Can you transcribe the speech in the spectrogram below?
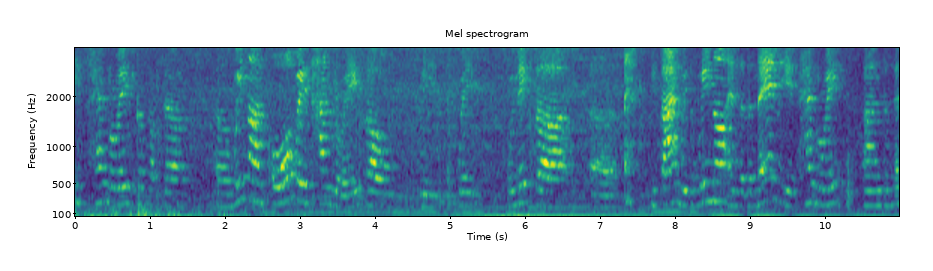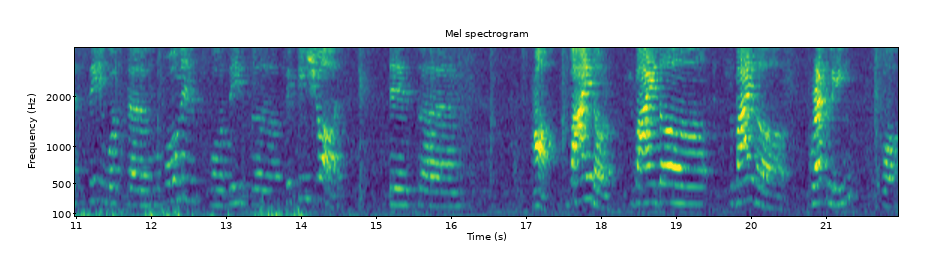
is hungry? Because of the uh, is always hungry. So we we we make the uh, design with winner and the name is hungry. And let's see what the performance for this uh, 15 shots is. Uh, oh, spider, spider, spider crackling for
